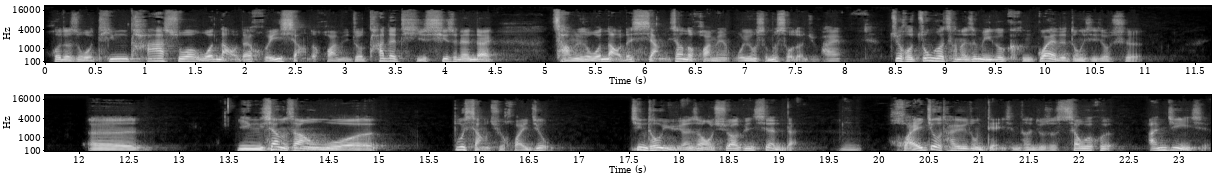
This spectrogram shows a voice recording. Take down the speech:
或者是我听他说，我脑袋回想的画面，就他在提七十年代场面的时候，我脑袋想象的画面，我用什么手段去拍，最后综合成了这么一个很怪的东西，就是，呃，影像上我不想去怀旧，镜头语言上我需要更现代，嗯，怀旧它有一种典型特征，就是稍微会安静一些，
